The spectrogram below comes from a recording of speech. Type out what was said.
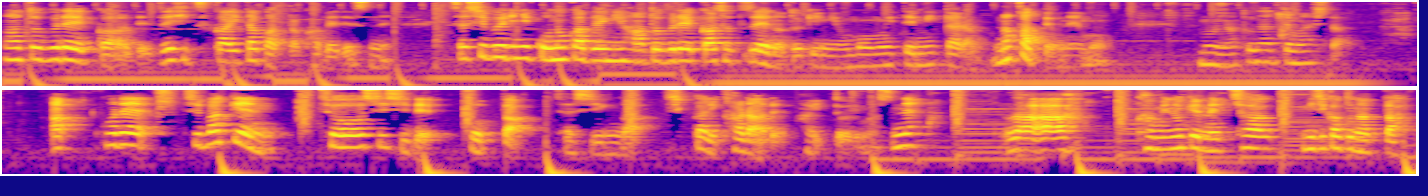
ハートブレーカーでぜひ使いたかった壁ですね。久しぶりにこの壁にハートブレーカー撮影の時に赴いてみたら、なかったよね、もう。もうなくなってました。あ、これ、千葉県銚子市で撮った写真がしっかりカラーで入っておりますね。うわぁ、髪の毛めっちゃ短くなった。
